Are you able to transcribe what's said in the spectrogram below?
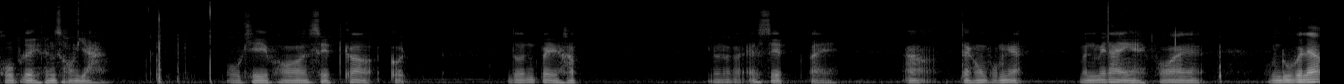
ครบเลยทั้งสองอย่าง โอเคพอเสร็จก็กดด้นไปครับ แล้วเราก็ asset ไปอ้าวแต่ของผมเนี่ย มันไม่ได้ไง เพราะว่าผมดูไปแล้ว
